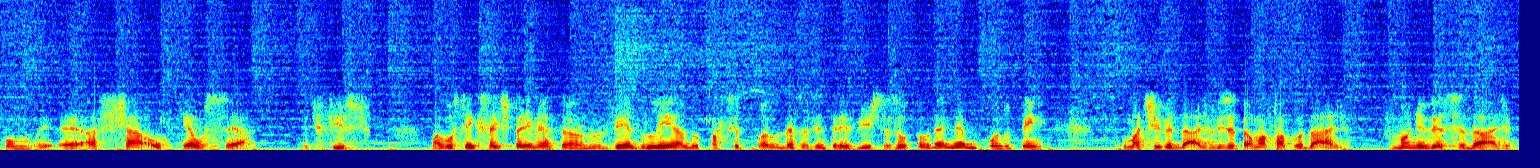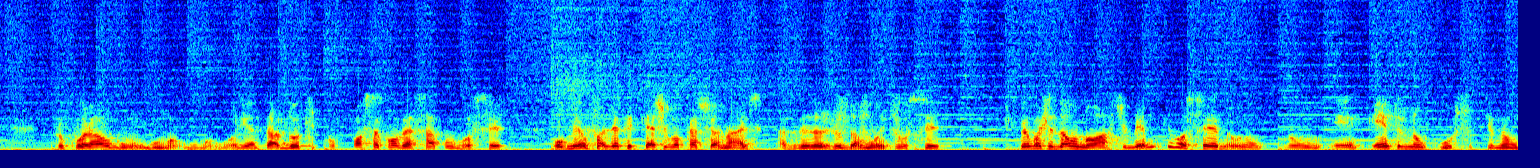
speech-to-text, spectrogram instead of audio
como é, achar o que é o certo? É difícil, mas você tem que sair experimentando, vendo, lendo, participando dessas entrevistas, ou também mesmo quando tem uma atividade, visitar uma faculdade, uma universidade, procurar algum, algum, algum orientador que possa conversar com você, ou mesmo fazer aqueles testes vocacionais. Às vezes ajuda muito você, mesmo te dar um norte, mesmo que você não, não, entre num curso que não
